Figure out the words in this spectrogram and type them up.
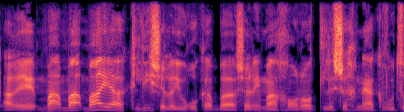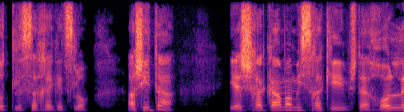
הרי מה, מה, מה היה הכלי של היורוקאפ בשנים האחרונות לשכנע קבוצות לשחק אצלו? השיטה. יש לך כמה משחקים שאתה יכול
